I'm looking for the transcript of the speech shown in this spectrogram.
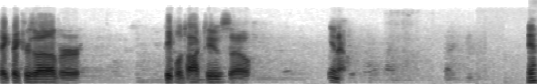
take pictures of or people to talk to. So, you know, Yeah,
